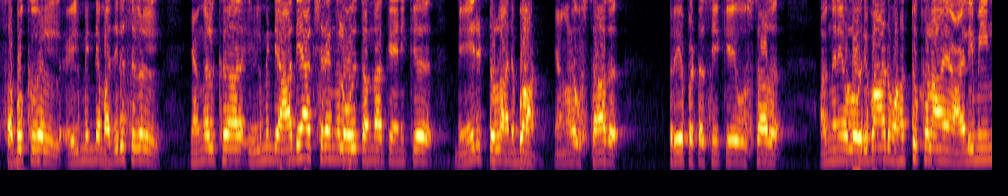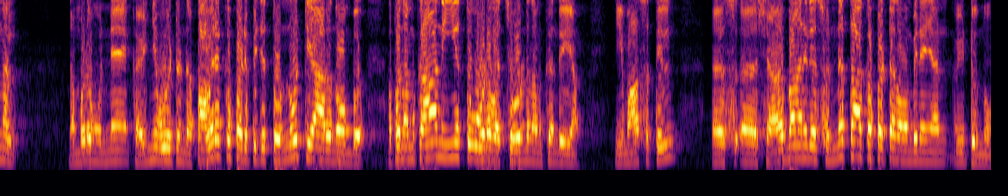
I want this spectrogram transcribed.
സബുക്കുകൾ ഇൽമിന്റെ മജിലിസുകൾ ഞങ്ങൾക്ക് ഇൽമിന്റെ ആദ്യാക്ഷരങ്ങൾ ഓതി തന്നൊക്കെ എനിക്ക് നേരിട്ടുള്ള അനുഭവമാണ്. ഞങ്ങളുടെ ഉസ്താദ് പ്രിയപ്പെട്ട സി കെ ഉസ്താദ് അങ്ങനെയുള്ള ഒരുപാട് മഹത്തുക്കളായ ആലിമീങ്ങൾ നമ്മുടെ മുന്നേ കഴിഞ്ഞു പോയിട്ടുണ്ട്. അപ്പൊ അവരൊക്കെ പഠിപ്പിച്ച് തൊണ്ണൂറ്റിയാറ് നോമ്പ്. അപ്പൊ നമുക്ക് ആ നീയത്ത് കൂടെ വച്ചുകൊണ്ട് നമുക്ക് എന്ത് ചെയ്യാം? ഈ മാസത്തിൽ ഷാബാനിലെ സുന്നത്താക്കപ്പെട്ട നോമ്പിനെ ഞാൻ വീട്ടുന്നു.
